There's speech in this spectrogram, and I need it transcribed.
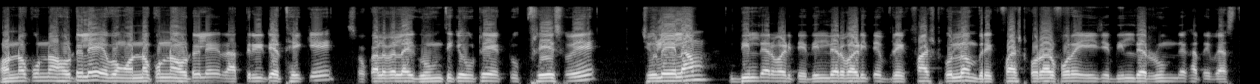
অন্নপূর্ণা হোটেলে এবং অন্নপূর্ণা হোটেলে রাত্রিটা থেকে সকালবেলায় ঘুম থেকে উঠে একটু ফ্রেশ হয়ে চলে এলাম দিলদার বাড়িতে। দিলদার বাড়িতে ব্রেকফাস্ট করলাম। ব্রেকফাস্ট করার পরে এই যে দিলদার রুম দেখাতে ব্যস্ত।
